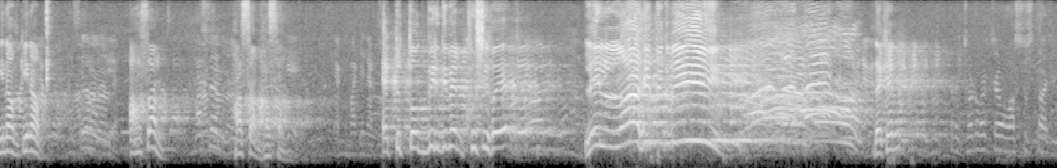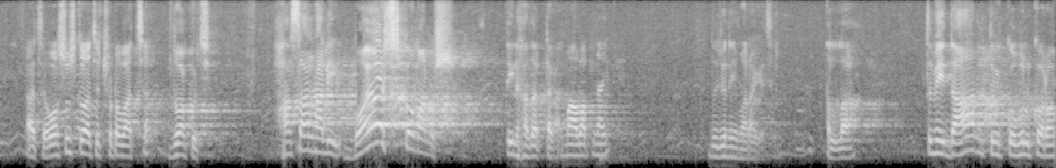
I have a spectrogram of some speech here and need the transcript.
কি নাম কি নাম? হাসান। হাসান হাসান। একটু তকবির দিবেন, খুশি হয়ে। দেখেন। আচ্ছা অসুস্থ আছে ছোট বাচ্চা, দোয়া করছি। হাসান আলী, বয়স্ক মানুষ, তিন হাজার টাকা। মা বাপ নাই, দুজনেই মারা গেছে। আল্লাহ, তুমি দান, তুমি কবুল করো।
